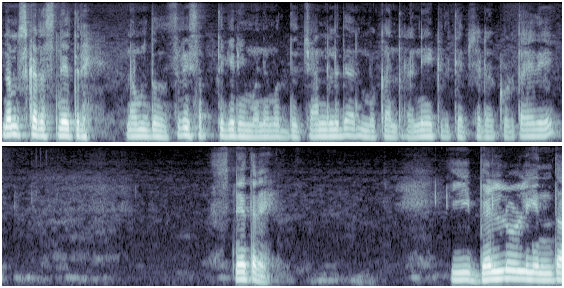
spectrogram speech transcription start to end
ನಮಸ್ಕಾರ ಸ್ನೇಹಿತರೆ ನಮ್ಮದು ಶ್ರೀ ಸಪ್ತಗಿರಿ ಮನೆ ಮದ್ದು ಚಾನಲ್ ಇದೆ. ಅದ್ರ ಮುಖಾಂತರ ಅನೇಕ ರೀತಿ ಎಪಿಸೋಡ್ ಕೊಡ್ತಾ ಇದ್ದೀವಿ ಸ್ನೇಹಿತರೆ, ಈ ಬೆಳ್ಳುಳ್ಳಿಯಿಂದ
